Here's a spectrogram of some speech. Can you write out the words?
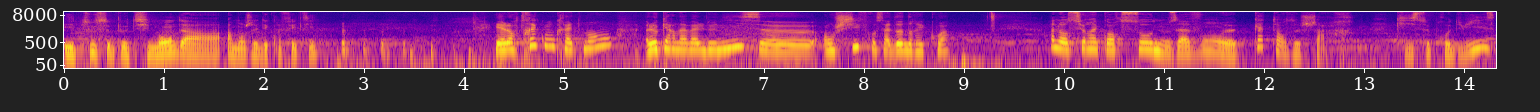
et tout ce petit monde à, à manger des confettis. Et alors très concrètement, le carnaval de Nice, euh, en chiffres, ça donnerait quoi? Alors sur un corso, nous avons euh, 14 chars qui se produisent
